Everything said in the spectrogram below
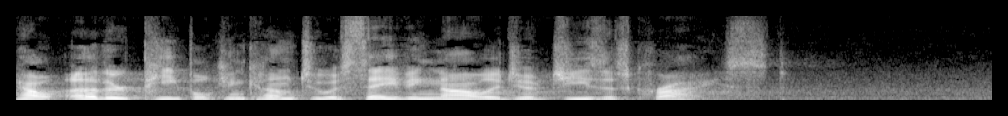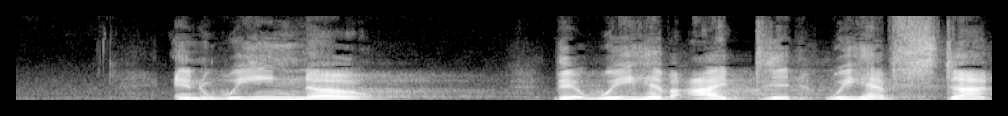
how other people can come to a saving knowledge of Jesus Christ. And we know that we have, we have stuck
